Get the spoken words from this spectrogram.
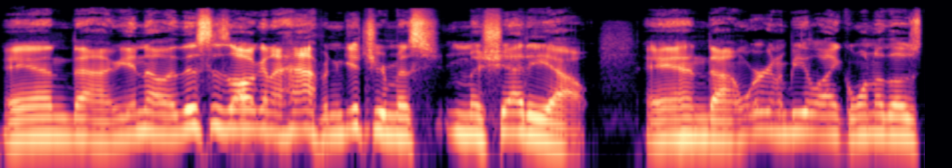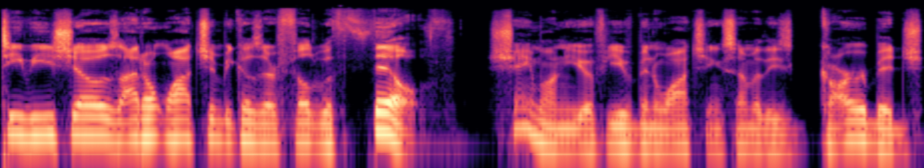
And, uh, you know, this is all going to happen. Get your machete out. And uh, we're going to be like one of those TV shows. I don't watch them because they're filled with filth. Shame on you if you've been watching some of these garbage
